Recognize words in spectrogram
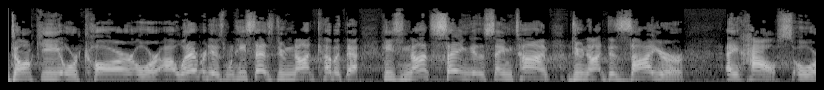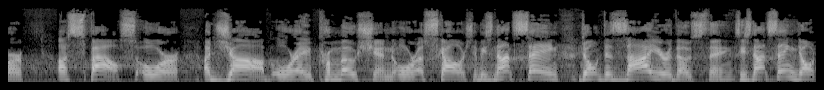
donkey or car or uh, whatever it is, when He says, do not covet that, He's not saying at the same time, do not desire a house or a spouse or a job or a promotion or a scholarship. He's not saying don't desire those things. He's not saying don't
